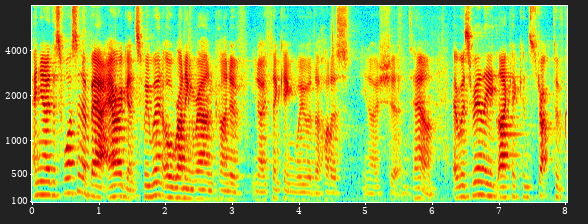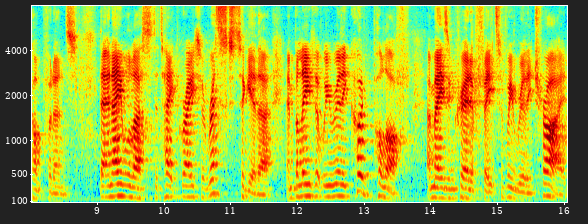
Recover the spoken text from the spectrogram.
And you know, this wasn't about arrogance. We weren't all running around kind of, you know, thinking we were the hottest, you know, shit in town. It was really like a constructive confidence that enabled us to take greater risks together and believe that we really could pull off amazing creative feats if we really tried.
